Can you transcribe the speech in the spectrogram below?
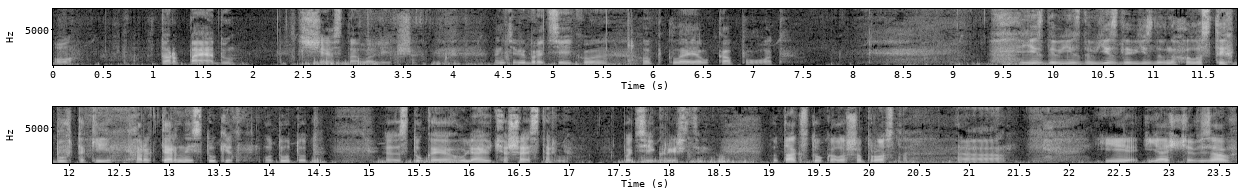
о, торпеду. Ще стало ліпше. Антивібраційкою обклеїв капот. Їздив, їздив, їздив, їздив. На холостих був такий характерний стукіт. Отут от е, стукає гуляюча шестерня по цій кришці. Ну так стукало, що просто. І я ще взяв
